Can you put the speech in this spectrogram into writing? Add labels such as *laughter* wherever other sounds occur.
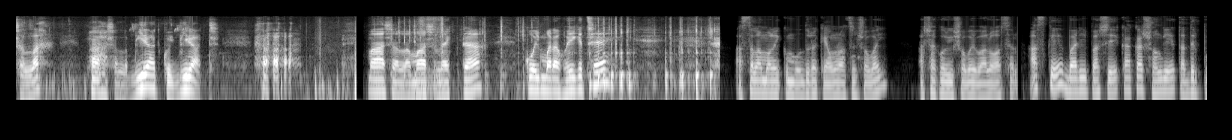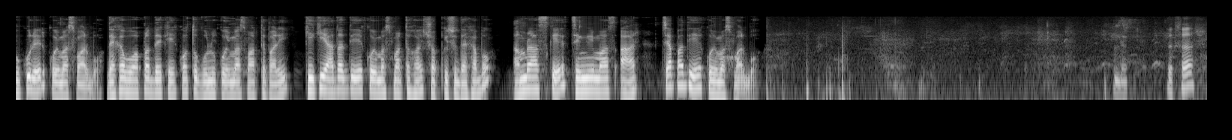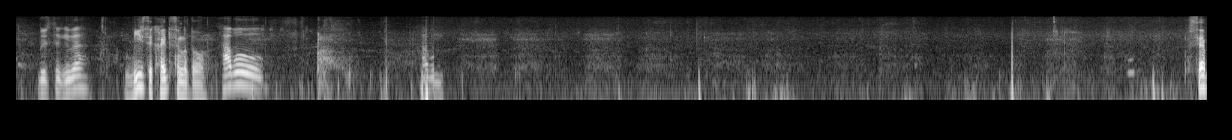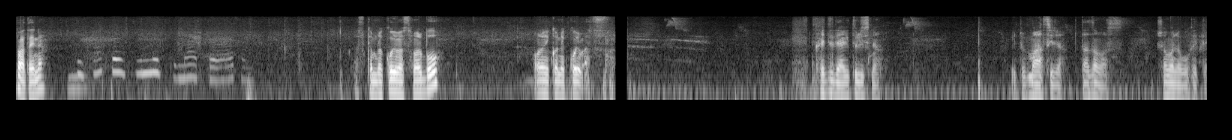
মাশাল্লাহ মাশাল্লাহ বিরাট কই, বিরাট। *laughs* মাশাল্লাহ মাশাল্লাহ একটা কই মারা হয়ে গেছে। আসসালামু আলাইকুম বন্ধুরা, কেমন আছেন সবাই? আশা করি সবাই ভালো আছেন। আজকে বাড়ির পাশে কাকার সঙ্গে তাদের পুকুরের কই মাছ মারবো। দেখাবো আপনাদেরকে কতগুলো কই মাছ মারতে পারি, কি কি আদা দিয়ে কই মাছ মারতে হয়, সবকিছু দেখাবো। আমরা আজকে চিংড়ি মাছ আর চাপা দিয়ে কই মাছ মারবো। বীজে খাইতেছে না তো। খাব। খাব। সেপা তাই না? আজকে আমরা কই মাছ মারবো? অনেক অনেক কই মাছ। খাইতে দে আগে তুলিস না। একটু মাছ এটা তাজা মাছ সময় লাগবো খেতে।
